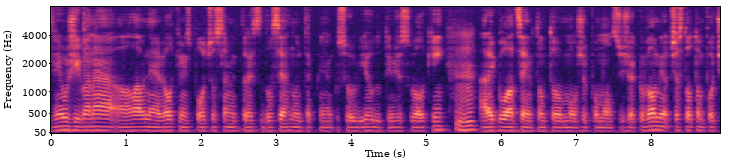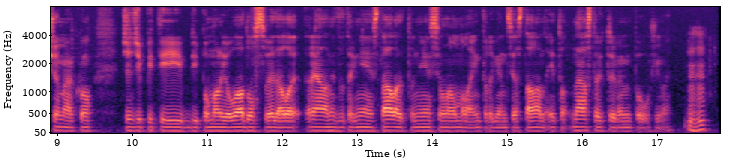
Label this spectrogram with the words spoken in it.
zneužívaná, hlavne veľkými spoločnosťami, ktoré chcú dosiahnuť takú nejakú svoju výhodu tým, že sú veľkí mm-hmm. a regulácia im v tomto môže pomôcť. Čiže ako veľmi často o tom počujeme, ako ChatGPT by pomaly ovládol svet, ale reálne to tak nie je. Stále to nie je silná umelá inteligencia, stále je to nástroj, ktorý vieme používať. Mm-hmm.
